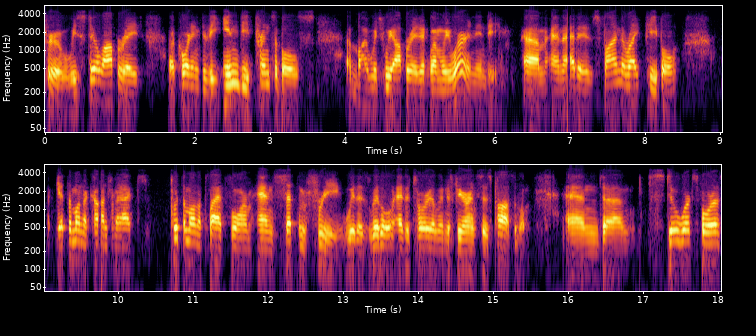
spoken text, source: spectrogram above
true. We still operate according to the Indie principles by which we operated when we were in Indie. Um, and that is find the right people, get them on a contract, put them on the platform, and set them free with as little editorial interference as possible. And um, still works for us,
